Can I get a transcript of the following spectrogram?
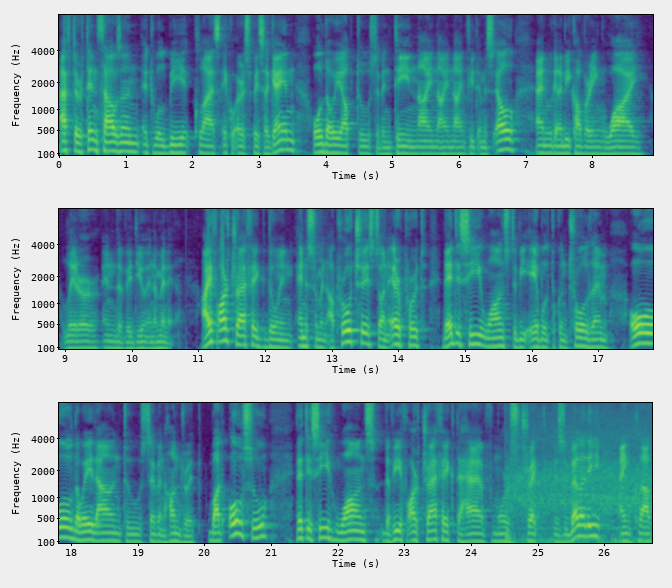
After 10,000, it will be class echo airspace again, all the way up to 17,999 feet MSL, and we're gonna be covering why later in the video in a minute. IFR traffic doing instrument approaches to an airport, the ATC wants to be able to control them all the way down to 700. But also, ATC wants the VFR traffic to have more strict visibility and cloud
